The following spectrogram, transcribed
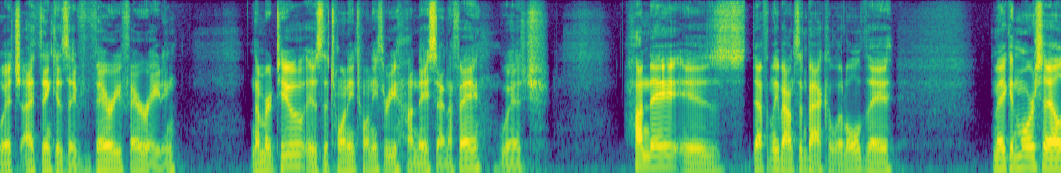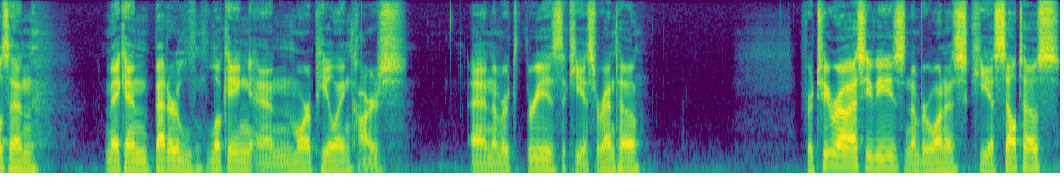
which I think is a very fair rating. Number two is the 2023 Hyundai Santa Fe, which Hyundai is definitely bouncing back a little. They making more sales and making better looking and more appealing cars. And number three is the Kia Sorento. For two row SUVs, number one is Kia Seltos,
